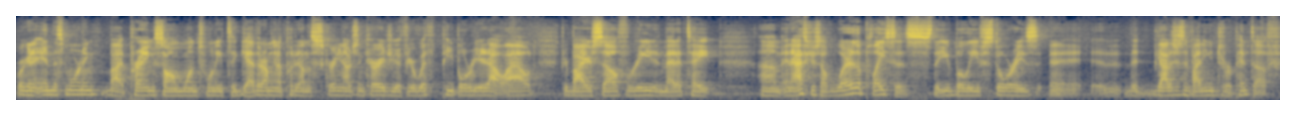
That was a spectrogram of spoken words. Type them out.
we're going to end this morning by praying Psalm 120 together. I'm going to put it on the screen. I'll just encourage you if you're with people, read it out loud. If you're by yourself, read and meditate. Um, and ask yourself, what are the places that you believe stories uh, that God is just inviting you to repent of?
